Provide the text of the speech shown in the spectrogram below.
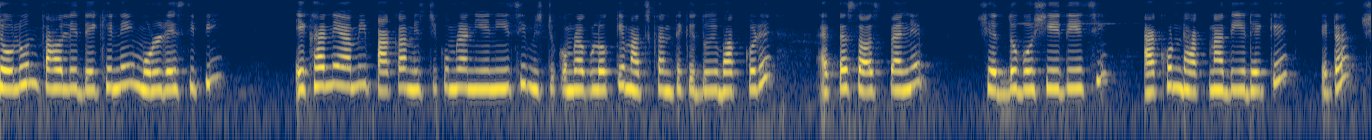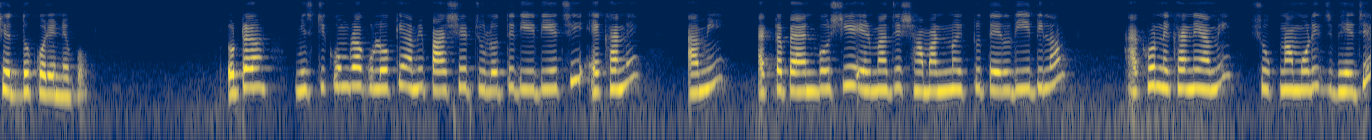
চলুন তাহলে দেখে নেই মূল রেসিপি। এখানে আমি পাকা মিষ্টি কুমড়া নিয়ে নিয়েছি। মিষ্টি কুমড়াগুলোকে মাঝখান থেকে দুই ভাগ করে একটা সসপ্যানে সেদ্ধ বসিয়ে দিয়েছি। এখন ঢাকনা দিয়ে ঢেকে এটা সেদ্ধ করে নেব। ওটা মিষ্টি কুমড়াগুলোকে আমি পাশের চুলোতে দিয়ে দিয়েছি। এখানে আমি একটা প্যান বসিয়ে এর মাঝে সামান্য একটু তেল দিয়ে দিলাম। এখন এখানে আমি শুকনো মরিচ ভেজে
